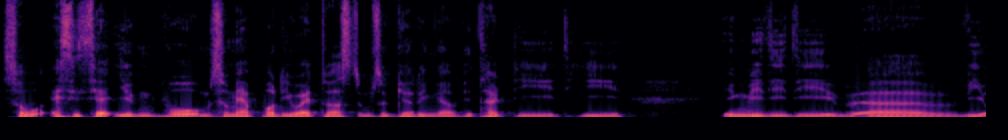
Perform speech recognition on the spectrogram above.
so, es ist ja irgendwo, umso mehr Bodyweight du hast, umso geringer wird halt die, die, irgendwie die, die, äh, wie,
